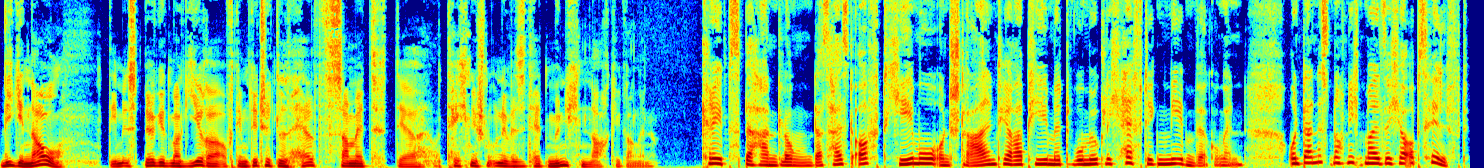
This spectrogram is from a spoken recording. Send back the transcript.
Wie genau, dem ist Birgit Magira auf dem Digital Health Summit der Technischen Universität München nachgegangen. Krebsbehandlung, das heißt oft Chemo- und Strahlentherapie mit womöglich heftigen Nebenwirkungen. Und dann ist noch nicht mal sicher, ob's hilft.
